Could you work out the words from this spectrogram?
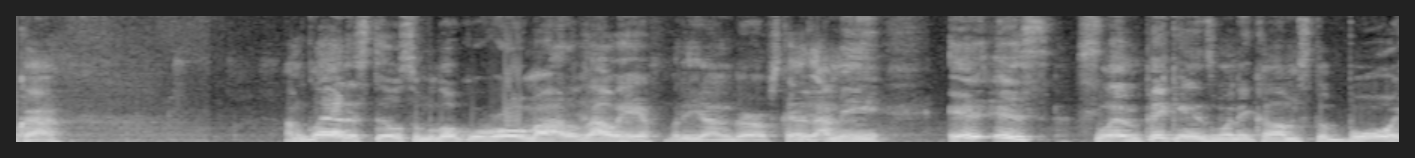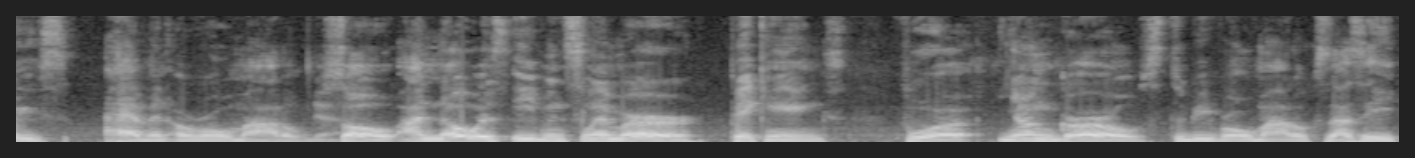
Okay. I'm glad there's still some local role models out here for the young girls. Because, I mean, it, it's slim pickings when it comes to boys having a role model. Yeah. So I know it's even slimmer pickings for young girls to be role models. Because I see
